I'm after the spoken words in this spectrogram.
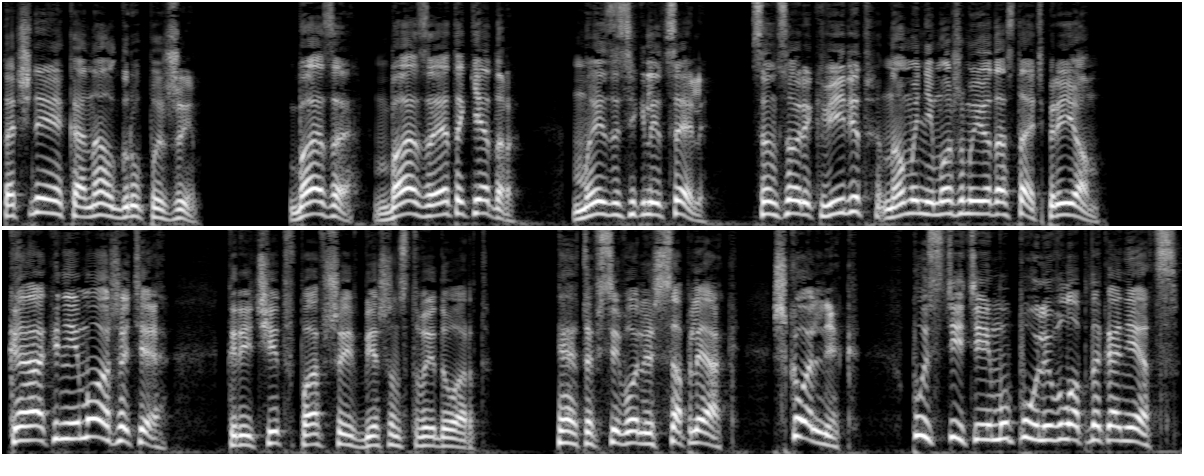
Точнее, канал группы Жи. «База! База, это кедр! Мы засекли цель. Сенсорик видит, но мы не можем ее достать. Прием!» «Как не можете?» — кричит впавший в бешенство Эдуард. «Это всего лишь сопляк! Школьник! Пустите ему пулю в лоб, наконец!»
